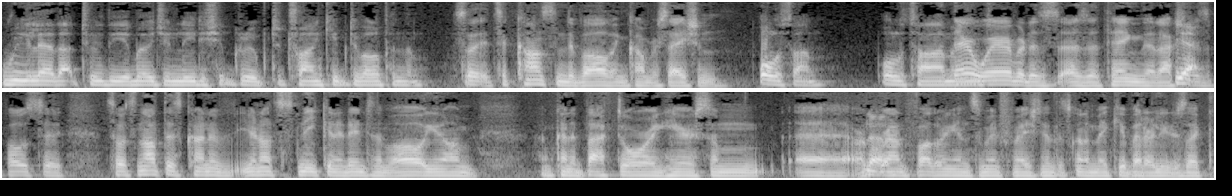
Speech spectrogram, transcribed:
relay that to the emerging leadership group to try and keep developing them. So it's a constant evolving conversation. All the time. All the time. They're aware of it as, as a thing that actually, yeah. as opposed to, so it's not this kind of, you're not sneaking it into them, oh, you know, I'm I'm kind of backdooring here some uh, or no. grandfathering in some information that's going to make you a better leader. It's like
